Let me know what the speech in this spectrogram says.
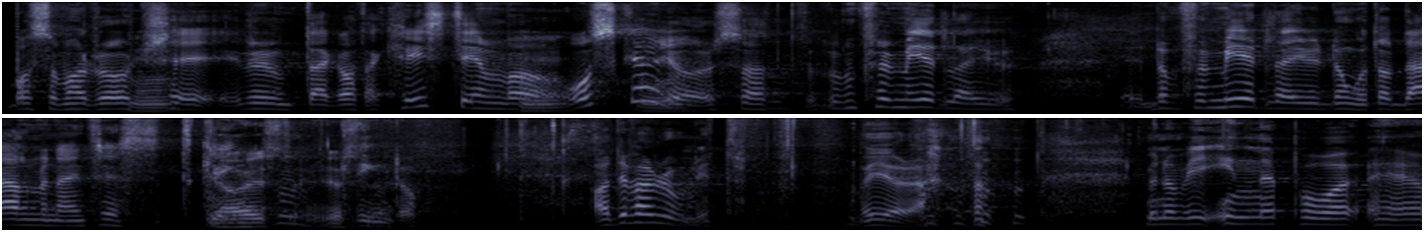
vad som har rört sig runt Agatha Christie än vad Oskar gör. Så att de förmedlar ju de förmedlar ju något av det allmänna intresset kring, Ja, just det, just kring det. dem. Ja, det var roligt att göra. Men om vi är inne på, eh,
